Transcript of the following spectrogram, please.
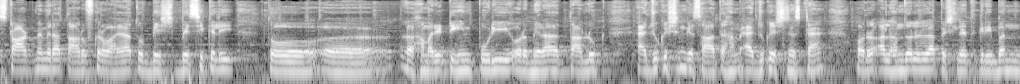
سٹارٹ میں میرا تعارف کروایا تو بیسیکلی تو ہماری ٹیم پوری اور میرا تعلق ایجوکیشن کے ساتھ ہے۔ ہم ایجوکیشنسٹ ہیں اور الحمدللہ پچھلے تقریباً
